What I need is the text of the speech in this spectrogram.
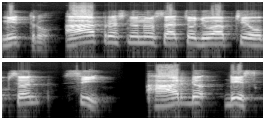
મિત્રો, આ પ્રશ્નનો સાચો જવાબ છે ઓપ્શન સી હાર્ડ ડિસ્ક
